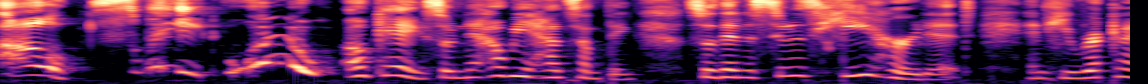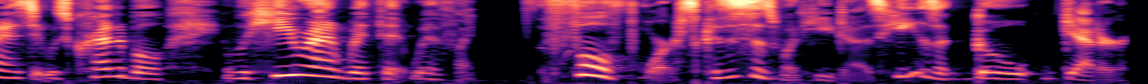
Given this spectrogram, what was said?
Oh, sweet! Woo! Okay, so now we had something. So then, as soon as he heard it and he recognized it was credible, he ran with it with like full force because this is what he does. He is a go getter.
